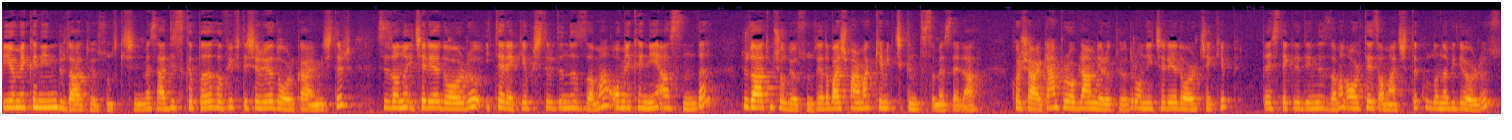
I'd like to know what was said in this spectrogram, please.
biyomekaniğini düzeltiyorsunuz kişinin. Mesela diz kapağı hafif dışarıya doğru kaymıştır. Siz onu içeriye doğru iterek yapıştırdığınız zaman o mekaniği aslında düzeltmiş oluyorsunuz. Ya da baş parmak kemik çıkıntısı mesela koşarken problem yaratıyordur. Onu içeriye doğru çekip desteklediğiniz zaman ortez amaçlı kullanabiliyoruz.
